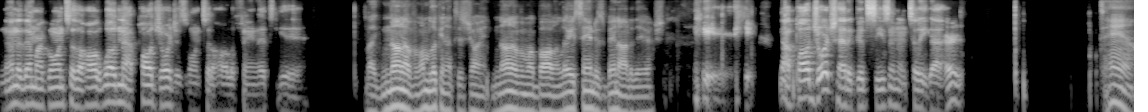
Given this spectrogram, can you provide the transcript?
None of them are going to the Hall. Well, not Paul George is going to the Hall of Fame. That's yeah. Like none of them. I'm looking at this joint. None of them are balling. Larry Sanders been out of there. Yeah. Now, Paul George had a good season until he got hurt. Damn.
